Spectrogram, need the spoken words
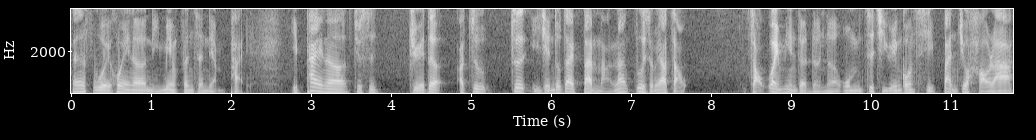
但是福委会呢里面分成两派，一派呢就是觉得啊就。这以前都在办嘛，那为什么要找找外面的人呢？我们自己员工自己办就好啦，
